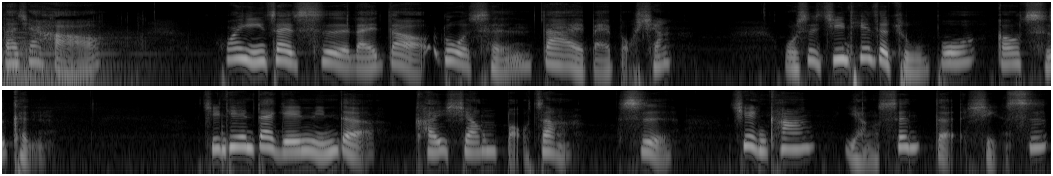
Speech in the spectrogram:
大家好，欢迎再次来到洛城大爱百宝箱。我是今天的主播高慈肯，今天带给您的开箱宝藏是健康养生的省思。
